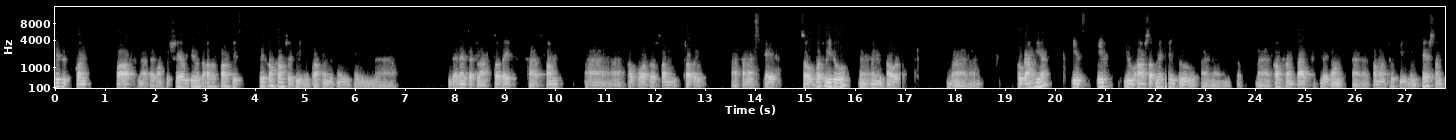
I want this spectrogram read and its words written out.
this is one part that I want to share with you. The other part is this conference will be in in in, in uh, the Netherlands, so they have some uh, award or some travel uh, finance aid. So what we do in our program here is if you are submitting to um, a conference that they want uh, someone to be in person,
